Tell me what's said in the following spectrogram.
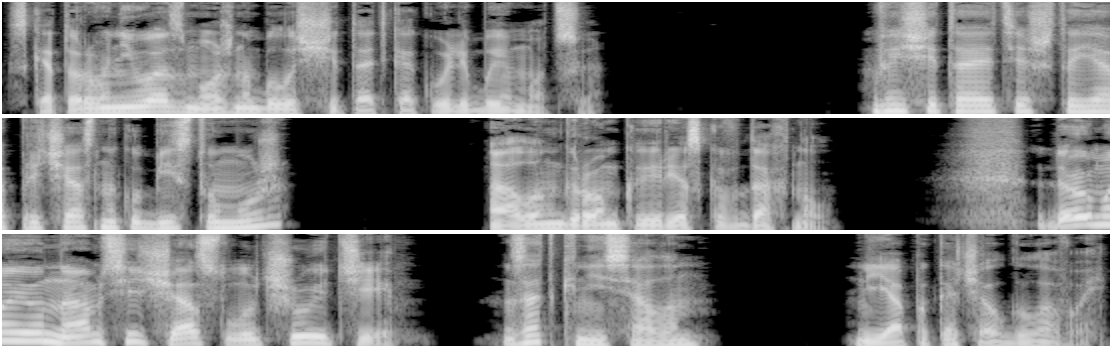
с которого невозможно было считать какую-либо эмоцию. «Вы считаете, что я причастна к убийству мужа?» Алан громко и резко вдохнул. «Думаю, нам сейчас лучше уйти». «Заткнись, Алан». Я покачал головой.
